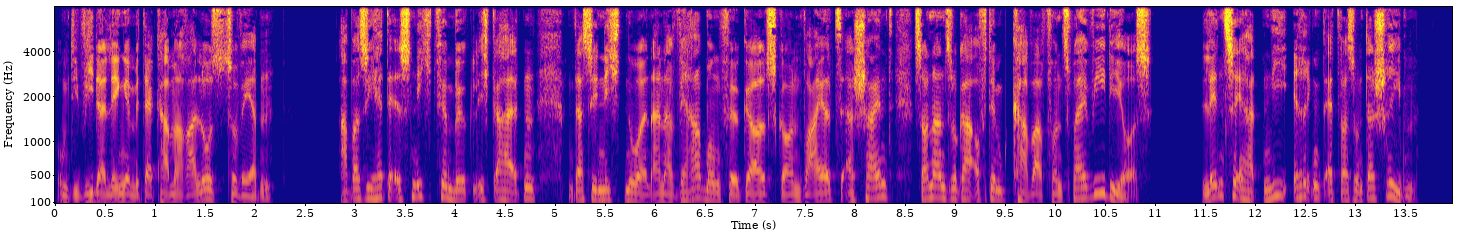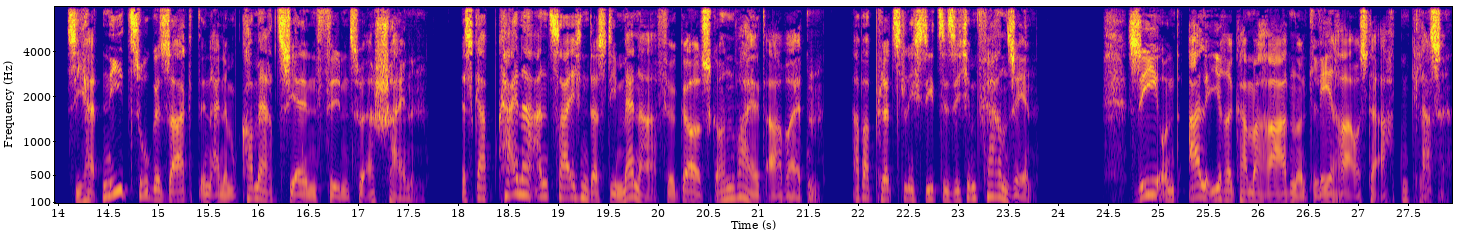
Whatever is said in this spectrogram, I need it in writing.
um die Widerlinge mit der Kamera loszuwerden aber sie hätte es nicht für möglich gehalten, dass sie nicht nur in einer Werbung für Girls Gone Wild erscheint, sondern sogar auf dem Cover von zwei Videos. Lindsay hat nie irgendetwas unterschrieben. Sie hat nie zugesagt, in einem kommerziellen Film zu erscheinen. Es gab keine Anzeichen, dass die Männer für Girls Gone Wild arbeiten. Aber plötzlich sieht sie sich im Fernsehen. Sie und alle ihre Kameraden und Lehrer aus der achten Klasse.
